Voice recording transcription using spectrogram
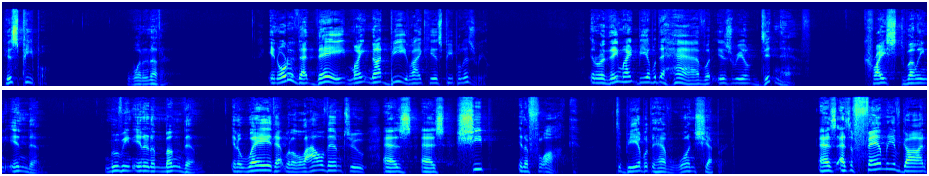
His people, one another. in order that they might not be like his people Israel. In order they might be able to have what Israel didn't have Christ dwelling in them, moving in and among them in a way that would allow them to, as, as sheep in a flock, to be able to have one shepherd. As, as a family of God,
